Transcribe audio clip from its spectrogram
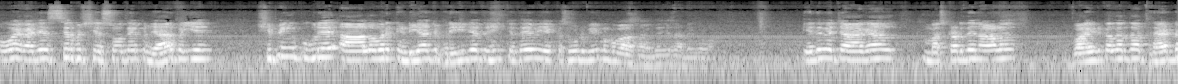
ਉਹ ਹੈਗਾ ਜੇ ਸਿਰਫ 600 ਤੇ 50 ਰੁਪਏ ਸ਼ਿਪਿੰਗ ਪੂਰੇ ਆਲ ਓਵਰ ਇੰਡੀਆ 'ਚ ਫ੍ਰੀ ਜੇ, ਤੁਸੀਂ ਕਿਤੇ ਵੀ ਇੱਕ ਸੂਟ ਵੀ ਮੰਗਵਾ ਸਕਦੇ ਜੇ ਸਾਡੇ ਕੋਲ। ਇਹਦੇ ਵਿੱਚ ਆ ਗਿਆ ਮਸਟਰਡ ਦੇ ਨਾਲ ਵਾਈਟ ਕਲਰ ਦਾ ਥ੍ਰੈਡ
